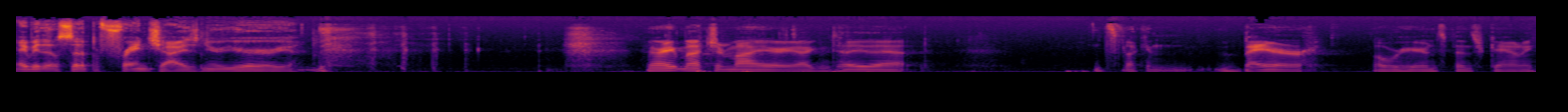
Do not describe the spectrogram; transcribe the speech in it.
Maybe they'll set up a franchise near your area. There ain't much in my area, I can tell you that. It's fucking bare over here in Spencer County.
